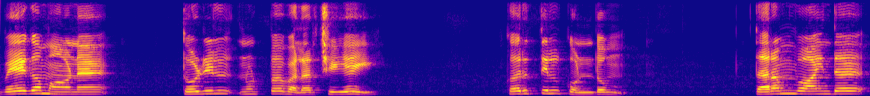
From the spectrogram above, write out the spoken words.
வேகமான தொழில்நுட்ப வளர்ச்சியை கருத்தில் கொண்டும் தரம் வாய்ந்த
